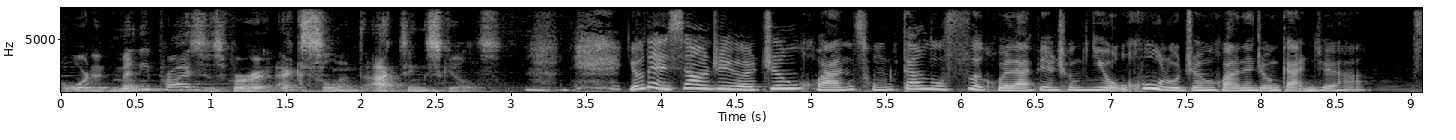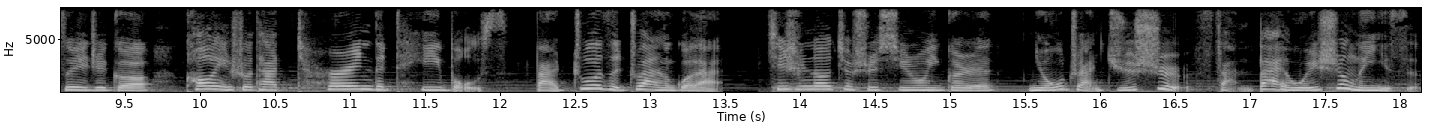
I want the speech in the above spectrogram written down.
awarded many prizes for her excellent acting skills. 有点像这个甄嬛从甘露寺回来变成钮祜禄甄嬛那种感觉哈。所以这个 Colin 说他 turn the tables，把桌子转了过来， 其实呢就是形容一个人扭转局势、反败为胜的意思。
